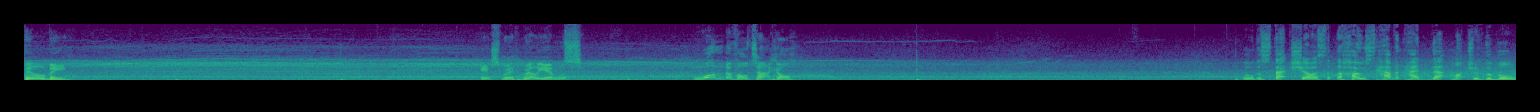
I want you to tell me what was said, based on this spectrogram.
Bilby. It's with Williams. Wonderful tackle. Well, the stats show us that the hosts haven't had that much of the ball,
